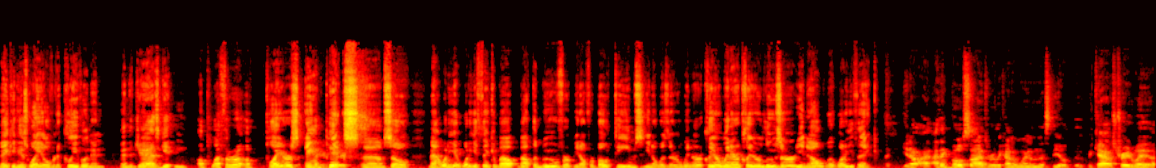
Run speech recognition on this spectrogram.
making his way over to Cleveland, and and the Jazz getting a plethora of players and picks. Um, so. Matt, what do you what do you think about about the move, or you know, for both teams? You know, was there a winner, clear winner, clear loser? You know, what, what do you think? You know, I, I think both sides really kind of win in this deal. The, the Cavs trade away uh,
